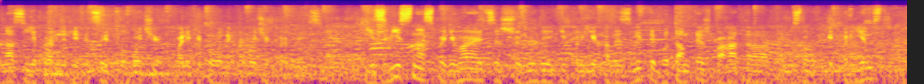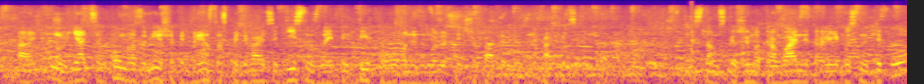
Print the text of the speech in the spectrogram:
У нас є певний дефіцит робочих кваліфікованих робочих професій. І звісно, сподіваються, що люди, які приїхали звідти, бо там теж багато промислових підприємств. Ну я цілком розумію, що підприємства сподіваються дійсно знайти тих, кого вони не можуть відшукати на харківському. Там, скажімо, трамвайне тролейбусне депо.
